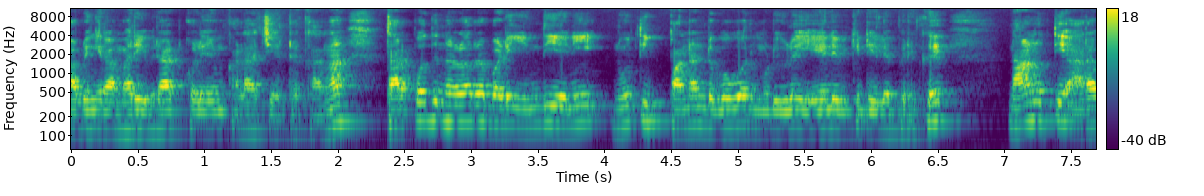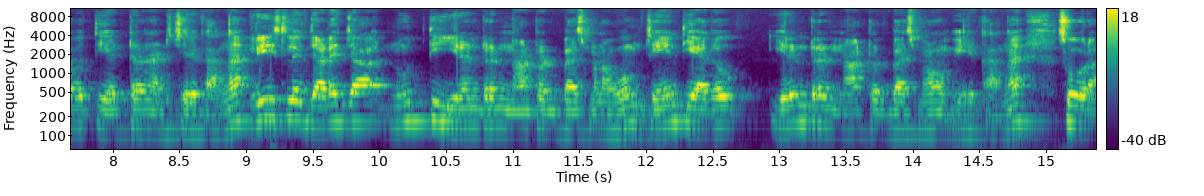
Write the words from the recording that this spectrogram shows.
அப்படிங்கிற மாதிரி விராட் கோலியும் கலாச்சிட்டு இருக்காங்க. தற்போது நிலவரப்படி இந்திய அணி நூற்றி பன்னெண்டு ஓவர் முடிவில் ஏழு விக்கெட் இழப்பிற்கு நானூற்றி அறுபத்தி எட்டு ரன் அடிச்சிருக்காங்க. கிரீஸில் ஜடேஜா நூற்றி இரண்டு ரன் நாட் அவுட் பேட்ஸ்மனாகவும் ஜெயந்த் யாதவ் இரண்டு ரன் நாட் அவுட் பேட்ஸ்மனாகவும் இருக்காங்க. ஸோ ஒரு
